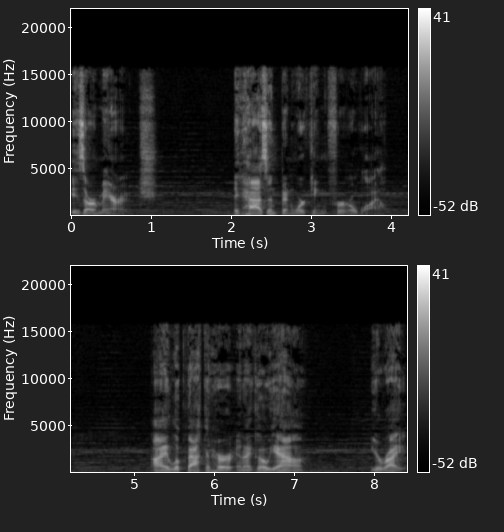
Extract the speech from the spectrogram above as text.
is our marriage. It hasn't been working for a while. I look back at her and I go, Yeah, you're right.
